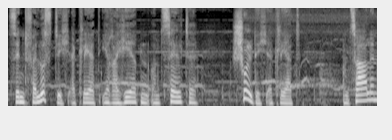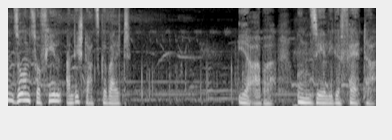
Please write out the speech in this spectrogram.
sind verlustig erklärt ihrer Herden und Zelte, schuldig erklärt, und zahlen so und so viel an die Staatsgewalt. Ihr aber, unselige Väter,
